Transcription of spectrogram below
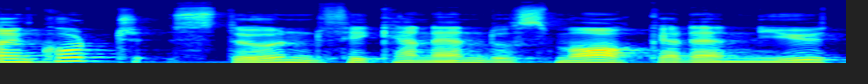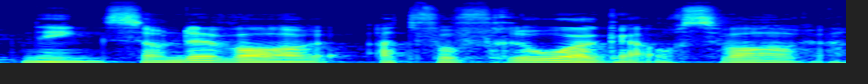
För en kort stund fick han ändå smaka den njutning som det var att få fråga och svara.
